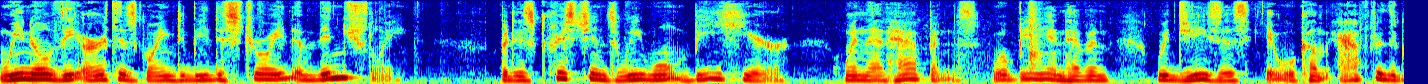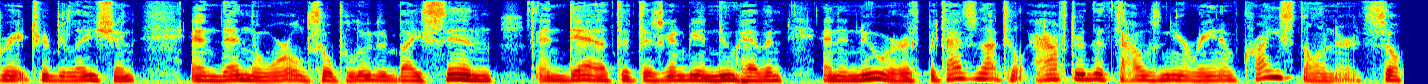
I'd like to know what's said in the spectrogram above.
We know the earth is going to be destroyed eventually. But as Christians, we won't be here when that happens. We'll be in heaven with Jesus. It will come after the Great Tribulation, and then the world so polluted by sin and death that there's going to be a new heaven and a new earth. But that's not till after the thousand year reign of Christ on earth. So,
